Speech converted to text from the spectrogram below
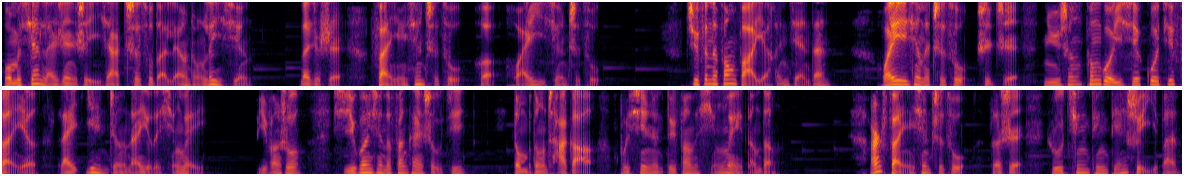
我们先来认识一下吃醋的两种类型，那就是反应性吃醋和怀疑性吃醋。区分的方法也很简单，怀疑性的吃醋是指女生通过一些过激反应来验证男友的行为，比方说习惯性的翻看手机，动不动查岗，不信任对方的行为等等。而反应性吃醋则是如蜻蜓点水一般，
